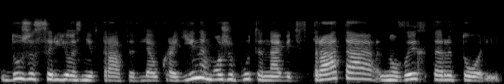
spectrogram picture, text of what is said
дуже серйозні втрати для України може бути навіть втрата нових територій.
